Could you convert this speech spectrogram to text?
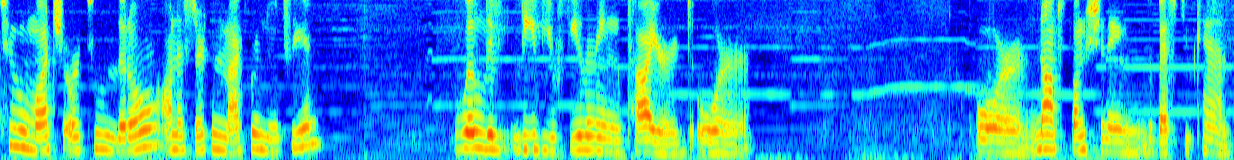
too much or too little on a certain macronutrient will leave, leave you feeling tired or or not functioning the best you can,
